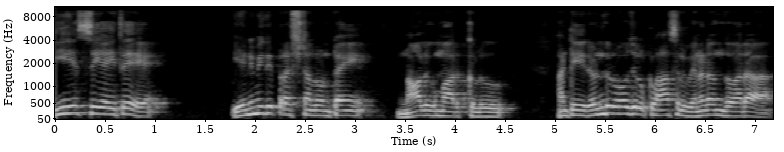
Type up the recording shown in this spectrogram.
డిఎస్సి అయితే ఎనిమిది ప్రశ్నలు ఉంటాయి నాలుగు మార్కులు. అంటే ఈ రెండు రోజులు క్లాసులు వినడం ద్వారా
